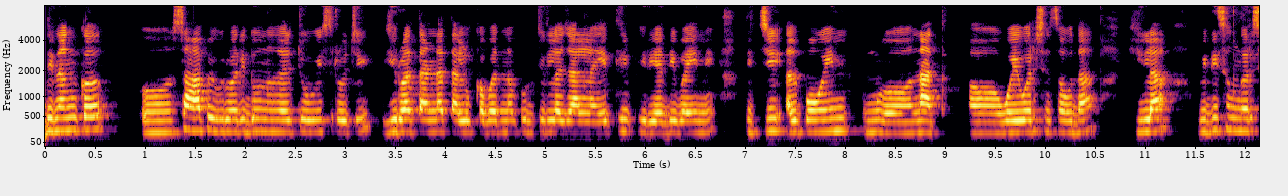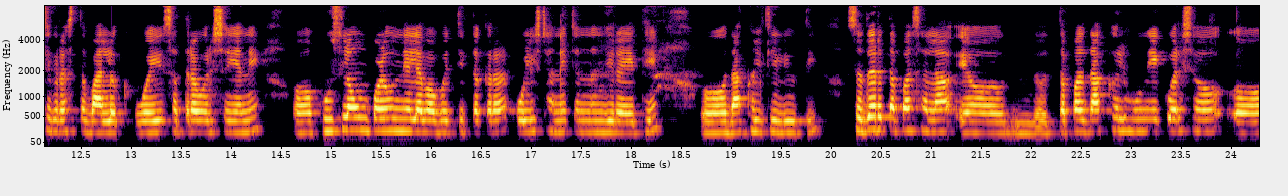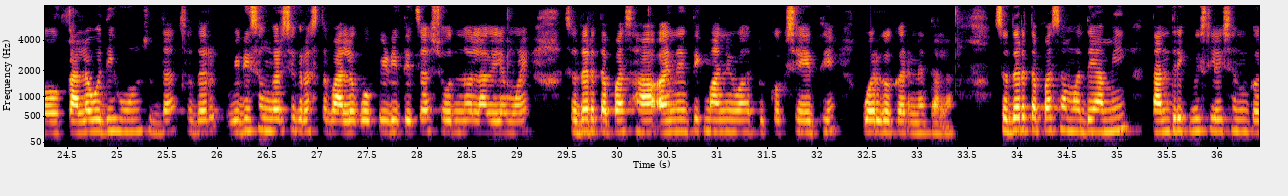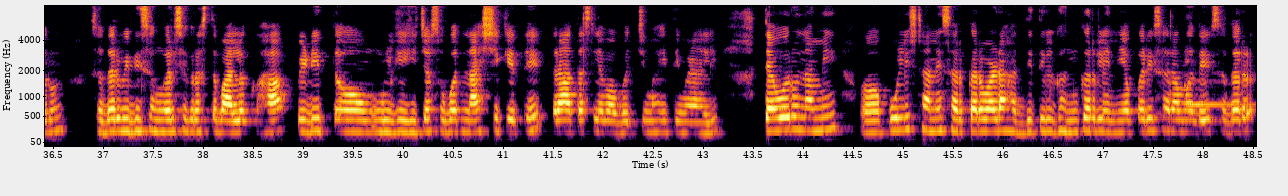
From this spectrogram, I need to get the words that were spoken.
दिनांक सहा फेब्रुवारी दोन हजार चोवीस रोजी हिरवा तांडा तालुका बदनापूर जिल्हा जालना येथील फिर्यादीबाईने तिची अल्पवयीन नाथ नात वय वर्ष चौदा हिला विधी संघर्षग्रस्त बालक वय सतरा वर्ष याने फुस फूस लावून पळवून नेल्याबाबतची तक्रार पोलीस ठाणे चंदनजिरा येथे दाखल केली होती. सदर तपासाला तपास दाखल होऊन एक वर्ष कालावधी होऊन सुद्धा सदर विधी संघर्षग्रस्त बालक व पीडितेचा शोध न लागल्यामुळे सदर तपास हा अनैतिक मानवी वाहतूक कक्ष येथे वर्ग करण्यात आला. सदर तपासामध्ये आम्ही तांत्रिक विश्लेषण करून सदर विधी संघर्षग्रस्त बालक हा पीडित मुलगी हिच्यासोबत नाशिक येथे राहत असल्याबाबतची माहिती मिळाली. त्यावरून आम्ही पोलीस ठाणे सरकारवाडा हद्दीतील घनकर लेन या परिसरामध्ये सदर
